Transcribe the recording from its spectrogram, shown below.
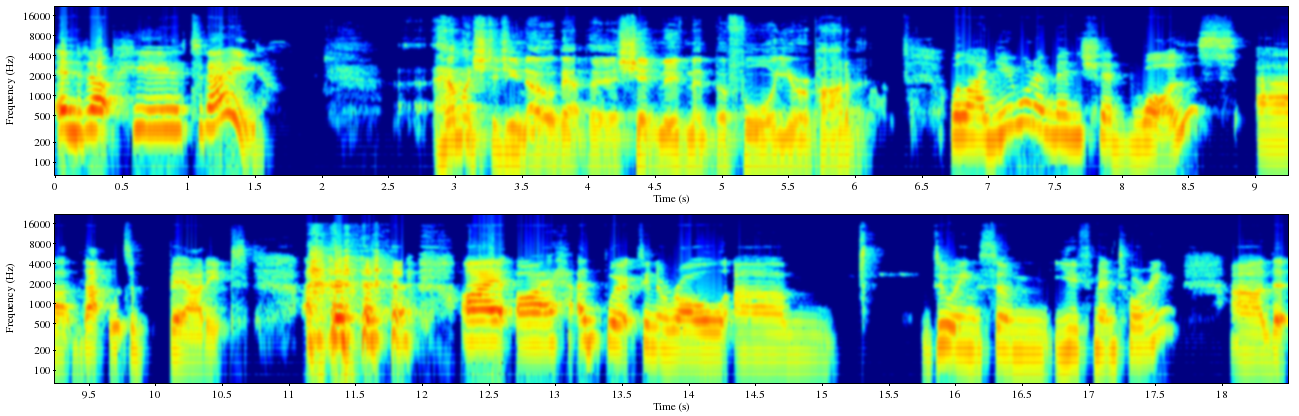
ended up here today. How much did you know about the shed movement before you were a part of it? Well, I knew what a men's shed was. Uh, Hmm. that was about it. I I had worked in a role um, doing some youth mentoring uh, that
